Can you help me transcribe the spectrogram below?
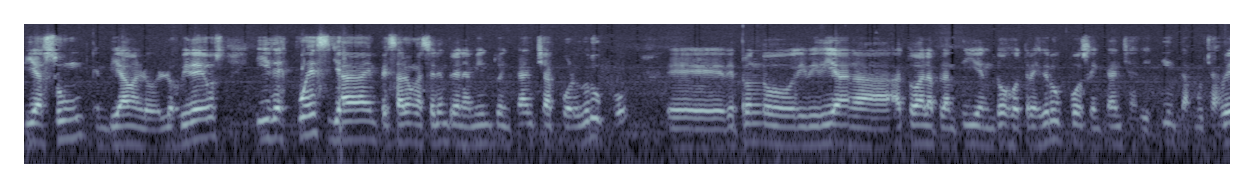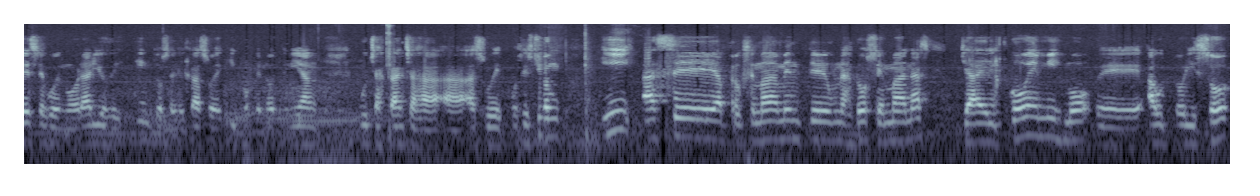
vía Zoom enviaban los videos y después ya empezaron a hacer entrenamiento en cancha por grupo eh, de pronto dividían a, toda la plantilla en dos o tres grupos, en canchas distintas muchas veces o en horarios distintos, en el caso de equipos que no tenían muchas canchas a, su disposición. Y hace aproximadamente unas dos semanas ya el COE mismo eh, autorizó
